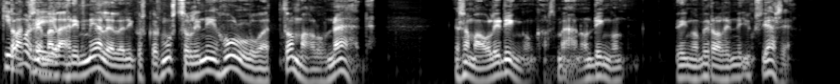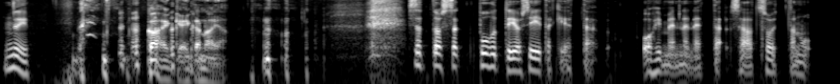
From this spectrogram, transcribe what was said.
Kiva mä lähdin mielelläni, koska musta se oli niin hullua, että ton mä haluan nähdä. Ja sama oli Dingon kanssa. Mähän on Dingon, Dingon virallinen yksi jäsen. Niin. Kahden keikan ajan. Sä tuossa puhuttiin jo siitäkin, että ohimennen, että sä oot soittanut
